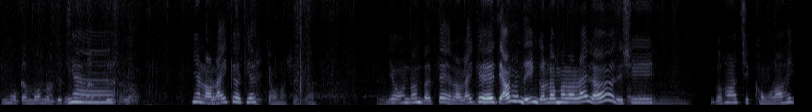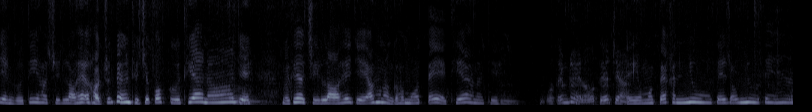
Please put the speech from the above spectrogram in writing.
Mua cái món nào tới chừng Nha. lá tới xài lọ lấy cơ thế cho nó sẽ ra. Giờ ông đón tới tê lo lấy cơ. Cháu nó đi người lo mà lo lấy lỡ thì chỉ người họ chỉ không lo hết gì người thì họ chỉ lo hết họ chúng tên thì chỉ có cứ thế nó gì người thì chỉ lo hết ông không người không mua té thế nó chị. Ô tém đây là ô té chả? Em mua té khăn nhu té rau nhu té ha.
